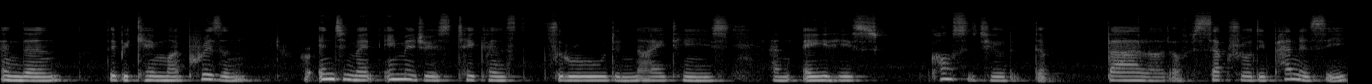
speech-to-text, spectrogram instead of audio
and then they became my prison. Her intimate images taken through the 90s and 80s constitute the Ballad of Sexual Dependency,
